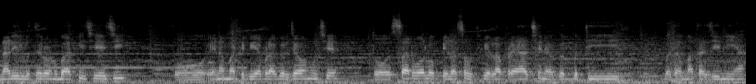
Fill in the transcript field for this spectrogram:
નારિયેળ વધારવાનું બાકી છે હજી. તો એના માટે બી આપણે આગળ જવાનું છે. તો સારું હાલો પહેલાં સૌથી પહેલાં આપણે આ છે ને અગરબત્તી બધા માતાજીની આ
